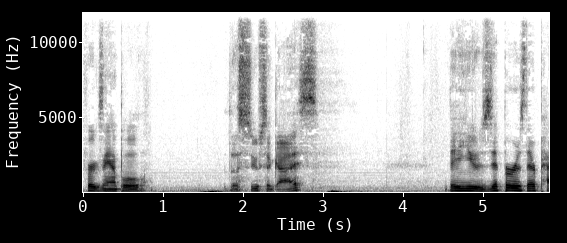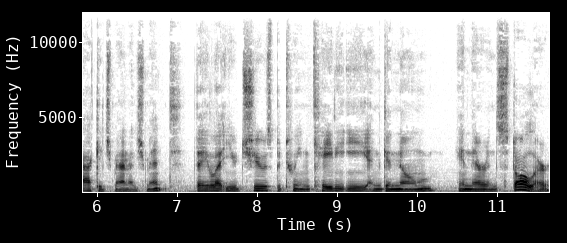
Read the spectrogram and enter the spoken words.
for example, the SUSE guys, they use Zypper as their package management. They let you choose between KDE and GNOME in their installer,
